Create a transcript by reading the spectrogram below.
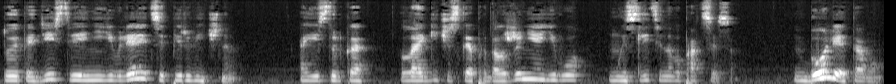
то это действие не является первичным, а есть только логическое продолжение его мыслительного процесса. Более того,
